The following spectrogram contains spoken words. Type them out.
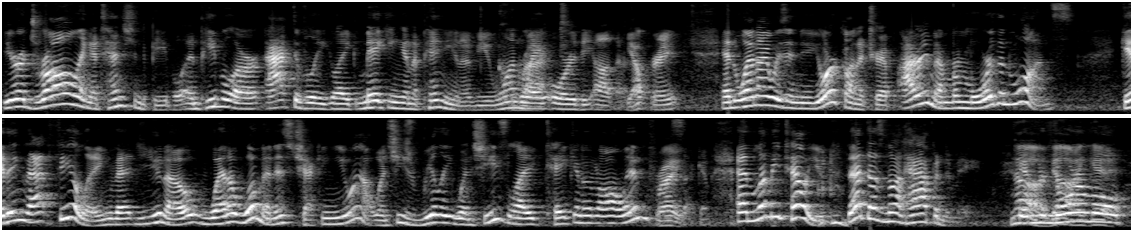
You're drawing attention to people, and people are actively like making an opinion of you one Correct. way or the other. Yep. Right. And when I was in New York on a trip, I remember more than once getting that feeling that you know when a woman is checking you out when she's really when she's like taking it all in for a second and let me tell you that does not happen to me No, in the no, normal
